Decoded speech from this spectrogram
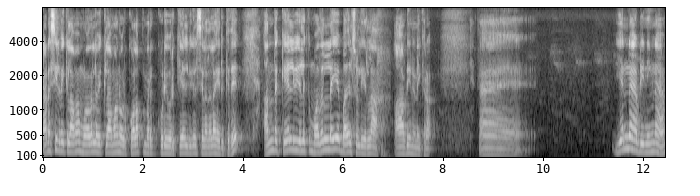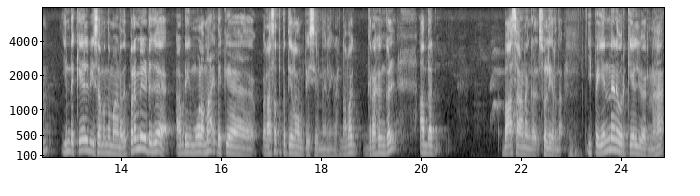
கடைசியில் வைக்கலாமா முதல்ல வைக்கலாமான்னு ஒரு குழப்பம் இருக்கக்கூடிய ஒரு கேள்விகள் சிலதெல்லாம் இருக்குது. அந்த கேள்விகளுக்கு முதல்லையே பதில் சொல்லிடலாம் அப்படின்னு நினைக்கிறோம். என்ன அப்படின்னீங்கன்னா இந்த கேள்வி சம்மந்தமானது பிரமிடுக அப்படி மூலமாக இந்த கே ரசத்தை பற்றியெல்லாம் நம்ம பேசியிருந்தோம் இல்லைங்களா? நவ கிரகங்கள் அந்த பாசானங்கள் சொல்லியிருந்தோம் இப்போ என்னென்ன ஒரு கேள்வி வரும்னா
